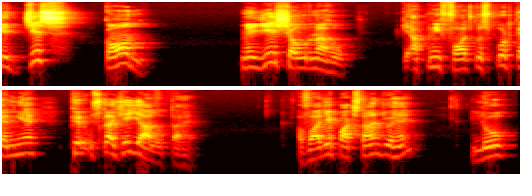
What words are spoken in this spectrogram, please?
कि जिस कौम में ये शौर ना हो कि अपनी फौज को सपोर्ट करनी है फिर उसका यही हाल होता है। अफवाज पाकिस्तान जो हैं, लोग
